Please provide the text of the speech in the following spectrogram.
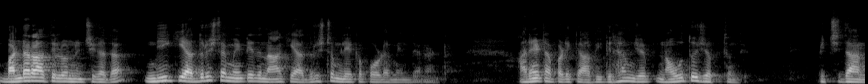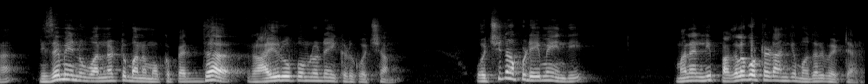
బండరాతిలో నుంచి కదా. నీకు ఈ అదృష్టం ఏంటిది? నాకు ఈ అదృష్టం లేకపోవడం ఏంటి అని అంట అనేటప్పటికీ ఆ విగ్రహం చెప్ నవ్వుతూ చెప్తుంది. పిచ్చిదాన నిజమే నువ్వు అన్నట్టు మనం ఒక పెద్ద రాయి రూపంలోనే ఇక్కడికి వచ్చాం. వచ్చినప్పుడు ఏమైంది? మనల్ని పగలగొట్టడానికి మొదలుపెట్టారు.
